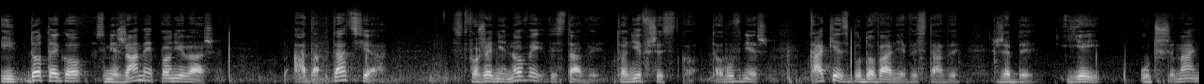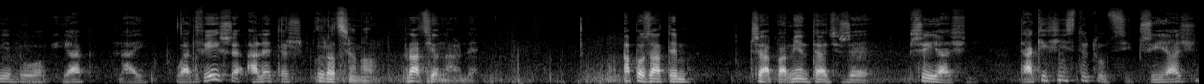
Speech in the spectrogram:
I do tego zmierzamy, ponieważ adaptacja, stworzenie nowej wystawy to nie wszystko. To również takie zbudowanie wystawy, żeby jej utrzymanie było jak najłatwiejsze, ale też Racjonalne. racjonalne. A poza tym trzeba pamiętać, że przyjaźń takich instytucji, przyjaźń,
